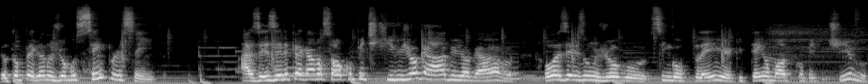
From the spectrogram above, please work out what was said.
Eu tô pegando o jogo 100%. Às vezes ele pegava só o competitivo e jogava e jogava. Ou às vezes um jogo single player que tem o um modo competitivo,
